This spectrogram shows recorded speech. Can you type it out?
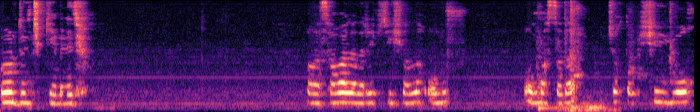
öldüm çık yemin ediyorum. Valla sabaha kadar hepsi inşallah olur. Olmazsa da çok da bir şey yok.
